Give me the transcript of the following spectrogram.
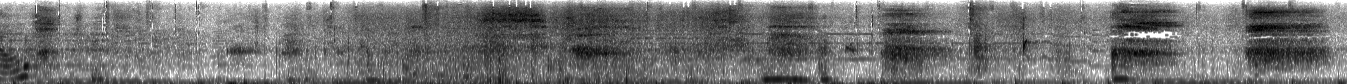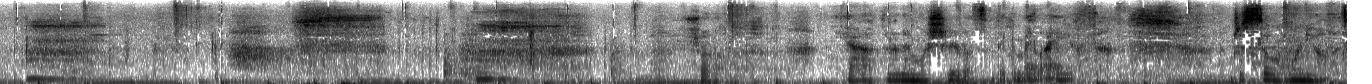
No. Come Shut up. Yeah, I've never been more sure about something in my life. I'm just so horny all the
